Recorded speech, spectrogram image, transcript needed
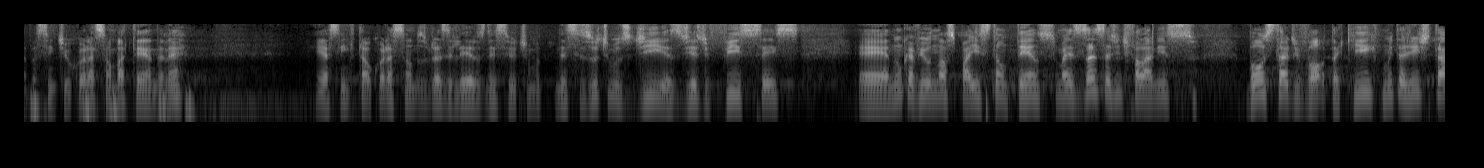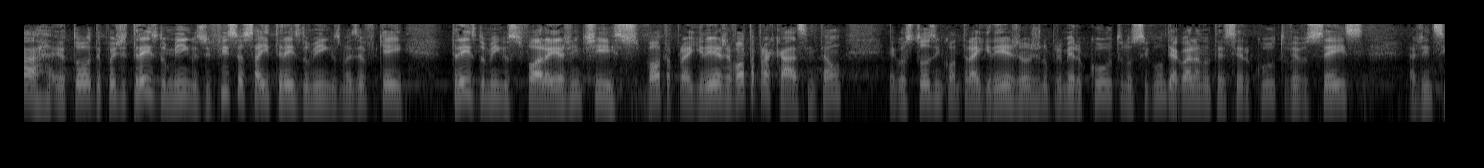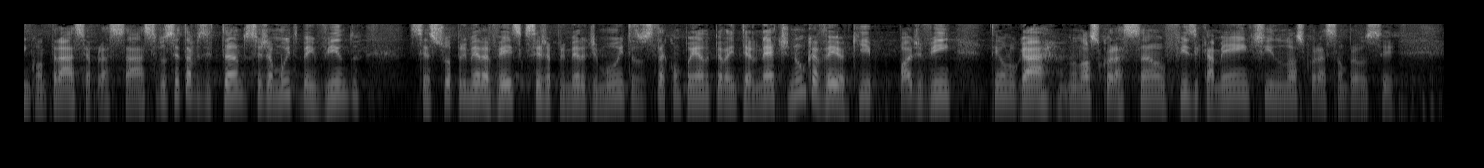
Dá para sentir o coração batendo, né? E é assim que está o coração dos brasileiros nesse último, nesses últimos dias, dias difíceis. É, nunca vi o nosso país tão tenso, mas antes da gente falar nisso, bom estar de volta aqui. Muita gente está. Eu estou, depois de três domingos, difícil eu sair três domingos, mas eu fiquei três domingos fora e a gente volta para a igreja, volta para casa. Então é gostoso encontrar a igreja hoje no primeiro culto, no segundo e agora no terceiro culto, ver vocês, a gente se encontrar, se abraçar. Se você está visitando, seja muito bem-vindo. Se é sua primeira vez, que seja a primeira de muitas, você está acompanhando pela internet, nunca veio aqui, pode vir, tem um lugar no nosso coração, fisicamente e no nosso coração para você.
